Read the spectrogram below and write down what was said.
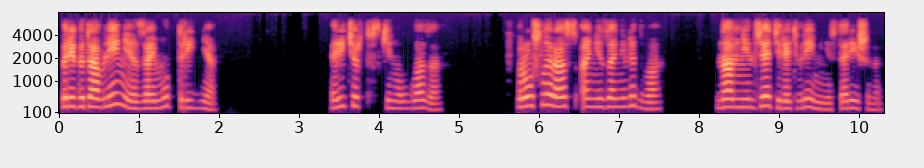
Приготовления займут три дня». Ричард вскинул глаза. В прошлый раз они заняли два. Нам нельзя терять времени, старейшина.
